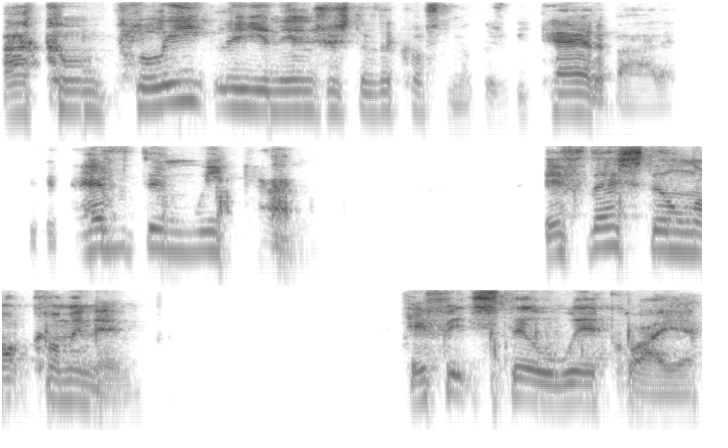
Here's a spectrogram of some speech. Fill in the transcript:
are completely in the interest of the customer because we cared about it, we everything we can. If they're still not coming in, if it's still we're quiet,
